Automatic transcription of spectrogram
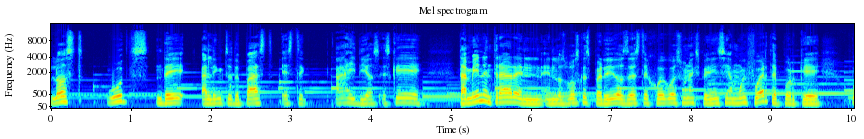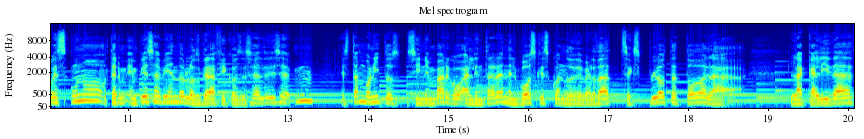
Lost Woods de A Link to the Past. Este, ay Dios, es que también entrar en, en los bosques perdidos de este juego es una experiencia muy fuerte porque pues uno empieza viendo los gráficos de Zelda y dice, "Mm, están bonitos. Sin embargo, al entrar en el bosque es cuando de verdad se explota toda la, la calidad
